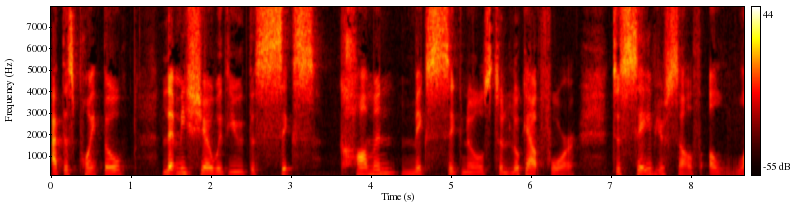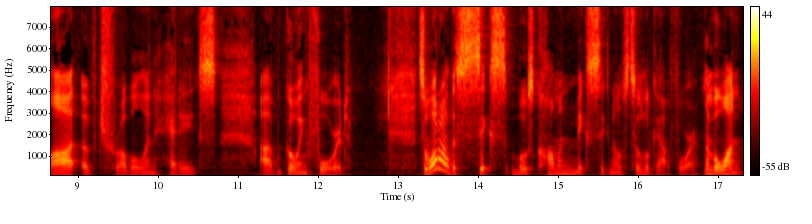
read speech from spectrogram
at this point, though, let me share with you the six common mixed signals to look out for to save yourself a lot of trouble and headaches um, going forward. So, what are the six most common mixed signals to look out for? Number one,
